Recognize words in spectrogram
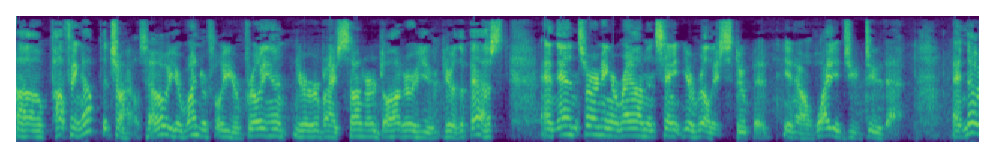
puffing up the child. Oh, you're wonderful, you're brilliant, you're my son or daughter, you, you're the best. And then turning around and saying, you're really stupid. You know, why did you do that? And no,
